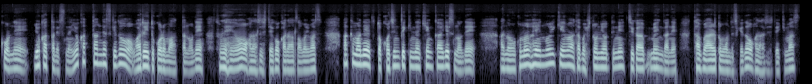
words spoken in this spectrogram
構ね、良かったですね。良かったんですけど、悪いところもあったので、その辺をお話ししていこうかなと思います。あくまでちょっと個人的な見解ですので、あの、この辺の意見は多分人によってね、違う面がね、多分あると思うんですけど、お話ししていきます。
